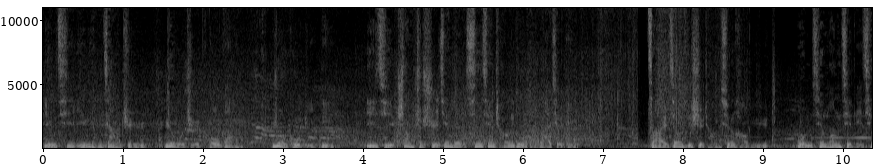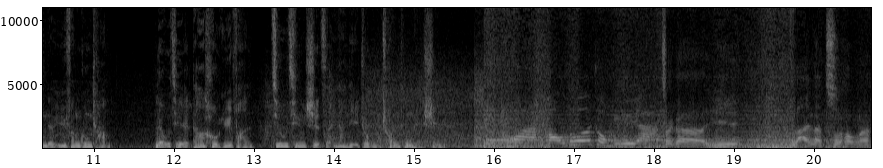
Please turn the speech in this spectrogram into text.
由其营养价值、肉质口感、肉骨比例以及上市时间的新鲜程度等来决定。在交易市场选好鱼，我们前往吉利庆的鱼饭工厂，了解达蒿鱼饭究竟是怎样的一种传统美食。哇，好多种鱼啊！这个鱼来了之后呢，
